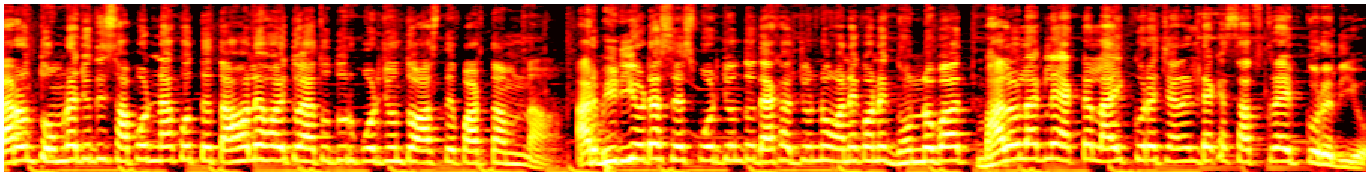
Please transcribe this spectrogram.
কারণ তোমরা যদি সাপোর্ট না করতে, তাহলে হয়তো এত দূর পর্যন্ত আসতে পারতাম না। আর ভিডিওটা শেষ পর্যন্ত দেখার জন্য অনেক অনেক ধন্যবাদ। ভালো লাগলে একটা লাইক করে চ্যানেলটাকে সাবস্ক্রাইব করে দিও।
